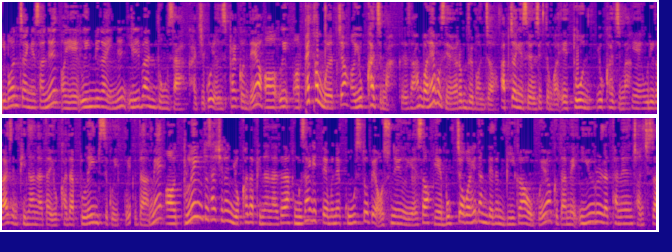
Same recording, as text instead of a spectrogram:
이번 장에서는 어, 예, 의미가 있는 일반 동사 가지고 연습할 건데요. 어, 의, 어, 패턴 뭐였죠? 어, 욕하지 마. 그래서 한번 해보세요. 여러분들 먼저. 앞장에서 연습했던 거. 예, 돈, 욕하지 마. 예, 우리가 지금 비난하다, 욕하다, blame 쓰고 있고요. 그 다음에 어, blame도 사실은 욕하다, 비난하다 동사기 때문에 고스톱의 어순에 의해서 예, 목적어에 해당되는 미가 오고요. 그 다음에 이유를 나타내는 나타내는 전치사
